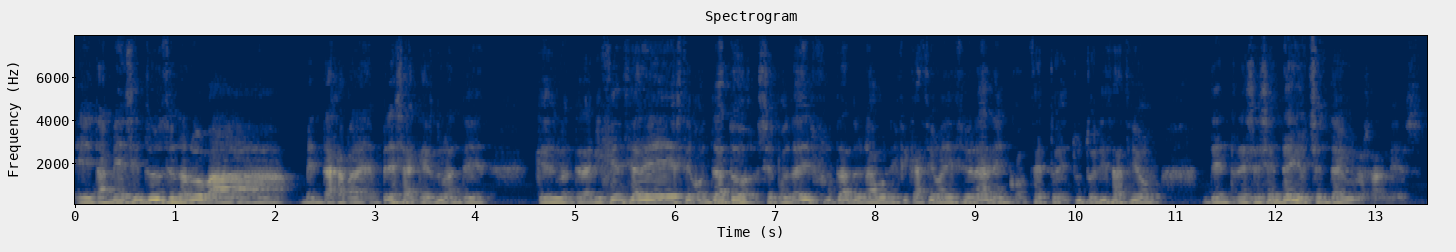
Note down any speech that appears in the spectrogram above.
Eh, también se introduce una nueva ventaja para la empresa, que es durante, que durante la vigencia de este contrato se podrá disfrutar de una bonificación adicional en concepto de tutorización de entre 60 y 80 euros al mes.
